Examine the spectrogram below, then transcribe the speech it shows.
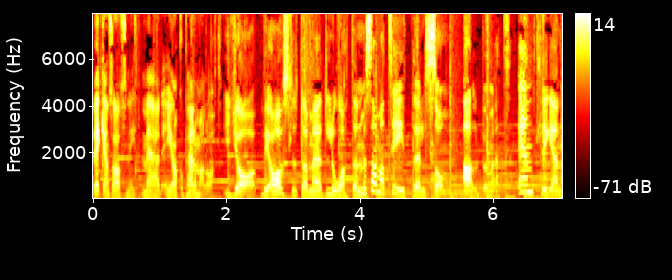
veckans avsnitt med en Jakob Hellman-låt. Ja, vi avslutar med låten med samma titel som albumet. Äntligen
